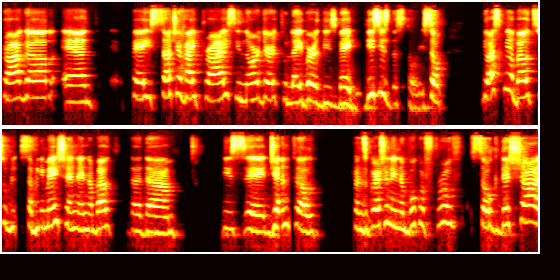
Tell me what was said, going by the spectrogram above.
struggle and pay such a high price in order to labor this baby. This is the story. So you asked me about sub- sublimation and about the, the this uh, gentle transgression in a book of Ruth. So Gdesha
